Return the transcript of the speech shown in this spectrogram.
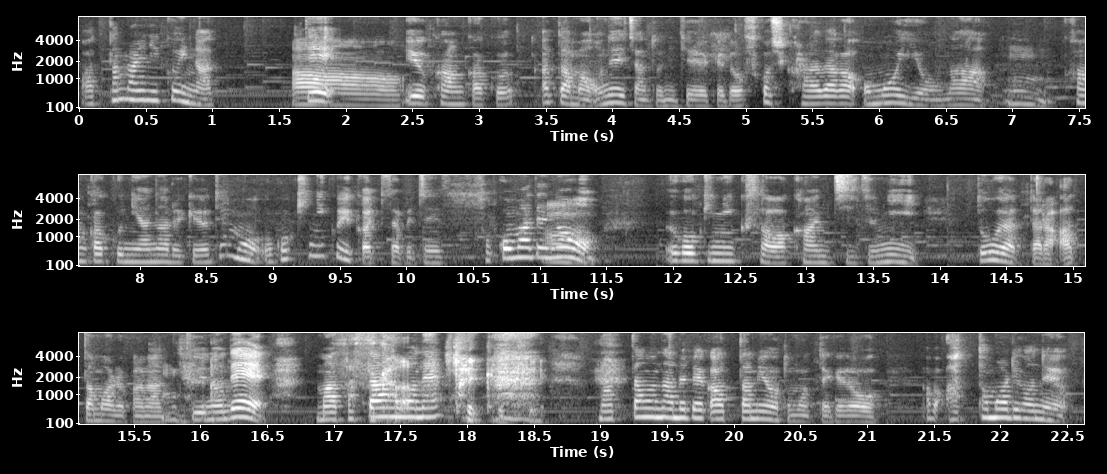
温まりにくいなっていう感覚。あとはまあお姉ちゃんと似てるけど少し体が重いようなうん。感覚にはなるけどでも動きにくいかって言ったら別にそこまでの動きにくさは感じずにどうやったら温まるかなっていうので 末端をね 末端をなるべく温めようと思ったけどやっぱ温まりがねあ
